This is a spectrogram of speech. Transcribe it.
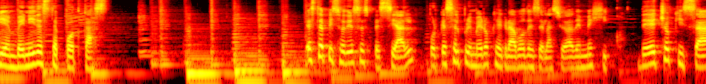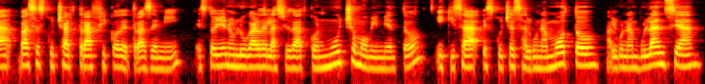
Bienvenido a este podcast. Este episodio es especial porque es el primero que grabo desde la Ciudad de México. De hecho, quizá vas a escuchar tráfico detrás de mí. Estoy en un lugar de la ciudad con mucho movimiento y quizá escuches alguna moto, alguna ambulancia.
